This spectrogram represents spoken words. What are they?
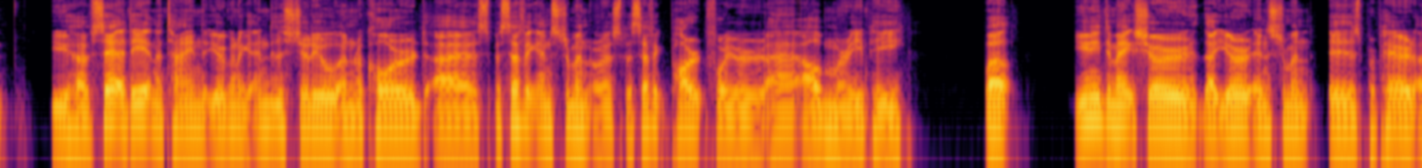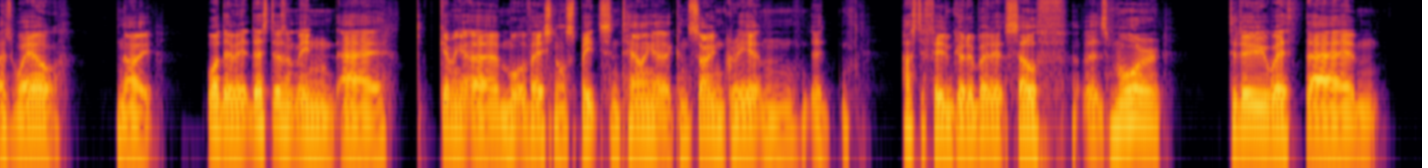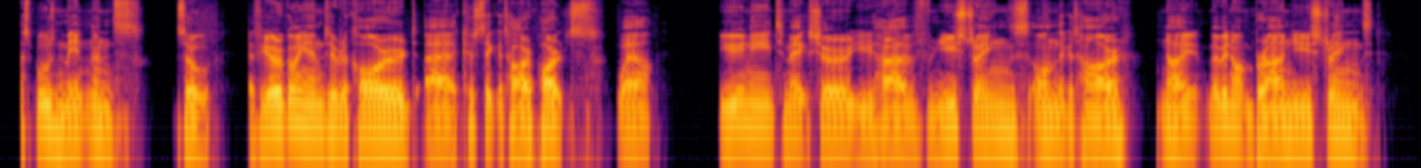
you have set a date and a time that you're going to get into the studio and record a specific instrument or a specific part for your uh, album or EP. Well, you need to make sure that your instrument is prepared as well. Now, what do I mean? This doesn't mean uh, giving it a motivational speech and telling it it can sound great and it has to feel good about itself. It's more to do with, um, I suppose, maintenance. So, if you're going in to record uh, acoustic guitar parts, well, you need to make sure you have new strings on the guitar now, maybe not brand new strings.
